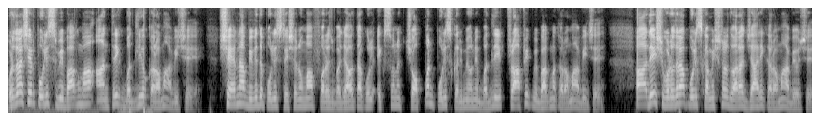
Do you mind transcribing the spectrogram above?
વડોદરા શહેર પોલીસ વિભાગમાં આંતરિક બદલીઓ કરવામાં આવી છે. શહેરના વિવિધ પોલીસ સ્ટેશનોમાં ફરજ બજાવતા કુલ એકસો ચોપન પોલીસ કર્મીઓની બદલી ટ્રાફિક વિભાગમાં કરવામાં આવી છે. આ આદેશ વડોદરા પોલીસ કમિશનર દ્વારા જારી કરવામાં આવ્યો છે.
